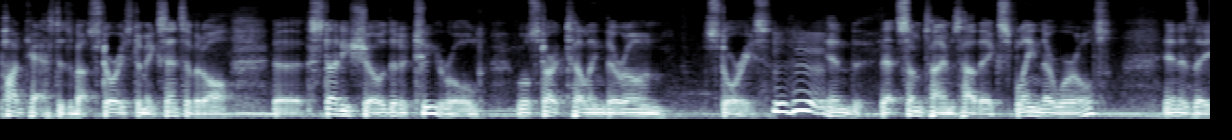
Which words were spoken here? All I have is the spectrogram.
podcast is about stories to make sense of it all. Uh, studies show that a two year old will start telling their own stories. Mm-hmm. And that's sometimes how they explain their worlds and as they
